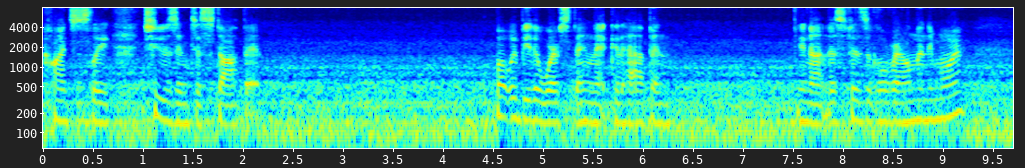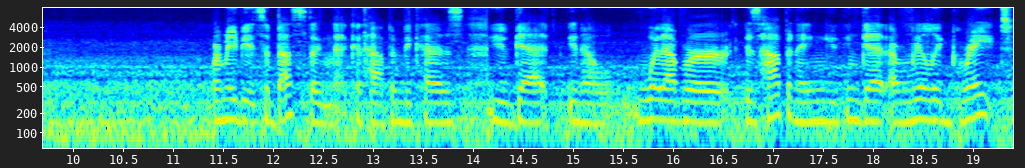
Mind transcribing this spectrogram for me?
consciously choosing to stop it. What would be the worst thing that could happen? You're not in this physical realm anymore or maybe it's the best thing that could happen because you get, you know, whatever is happening, you can get a really great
